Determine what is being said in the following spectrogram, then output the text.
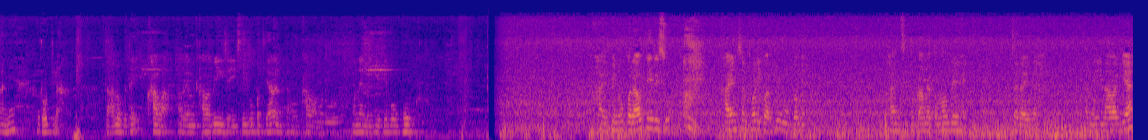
અને રોટલા. તો બધા ખાવા. હવે અમે ખાવા બેસી છીએ. ઉપરથી આવે ને તો ખાવા મળું મને લાગી છે બહુ ભૂખ. ખાઈ પીને ઉપર આવતી રહીશું. ખાઈને છે થોડીક વાર હું ગમે. ખાઈને સીધું કામે તો ન બે જરાય રહે અને એ નાવા ગયા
